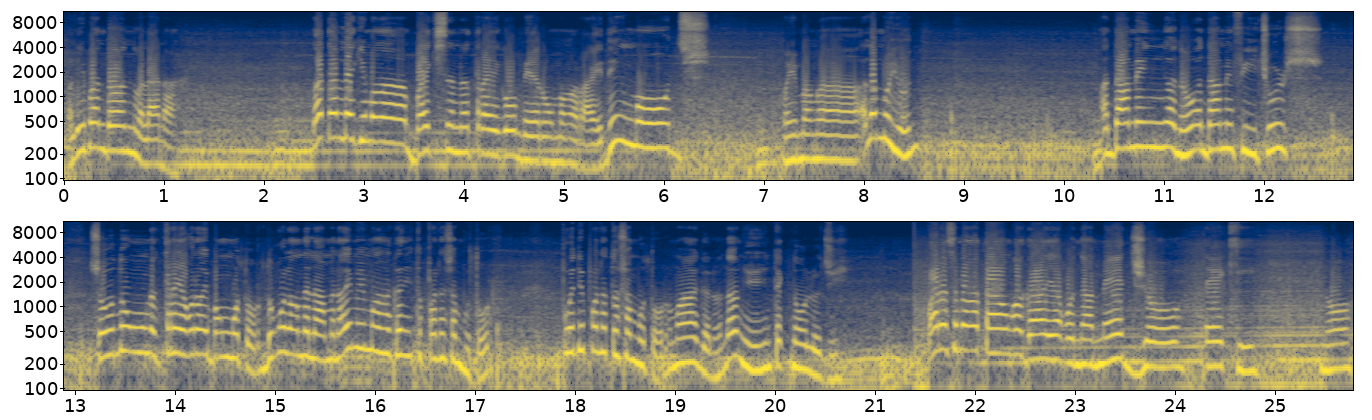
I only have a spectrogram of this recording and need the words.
Maliban doon, wala na. Not unlike yung mga bikes na na-try ko, merong mga riding modes, may mga, alam mo yun, ang daming, ano, ang daming features. So, nung nag-try ako ng ibang motor, doon ko lang nalaman na, ay, may mga ganito pala sa motor. Pwede pala to sa motor, mga ganun. Alam nyo yun, yung technology. Para sa mga taong kagaya ko na medyo techy, no,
